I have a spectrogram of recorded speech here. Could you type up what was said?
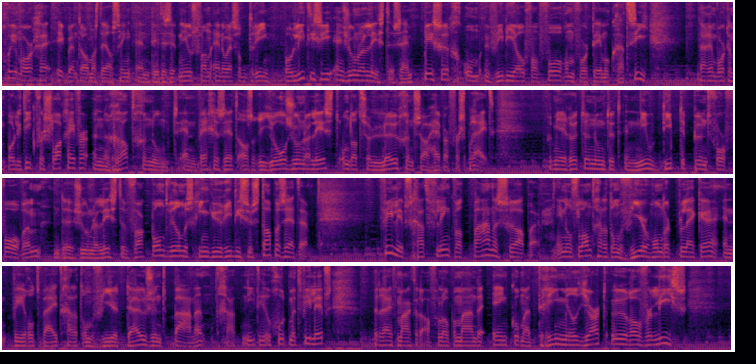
Goedemorgen, ik ben Thomas Delsing en dit is het nieuws van NOS op 3. Politici en journalisten zijn pissig om een video van Forum voor Democratie. Daarin wordt een politiek verslaggever een rat genoemd... en weggezet als riooljournalist omdat ze leugens zou hebben verspreid. Premier Rutte noemt het een nieuw dieptepunt voor Forum. De journalistenvakbond wil misschien juridische stappen zetten. Philips gaat flink wat banen schrappen. In ons land gaat het om 400 plekken en wereldwijd gaat het om 4000 banen. Het gaat niet heel goed met Philips. Het bedrijf maakte de afgelopen maanden 1,3 miljard euro verlies.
